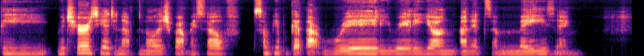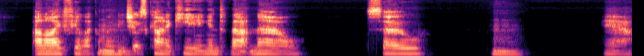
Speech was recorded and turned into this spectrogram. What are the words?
the maturity, I didn't have the knowledge about myself. Some people get that really, really young and it's amazing. And I feel like I'm mm. only just kind of keying into that now. So mm. yeah.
